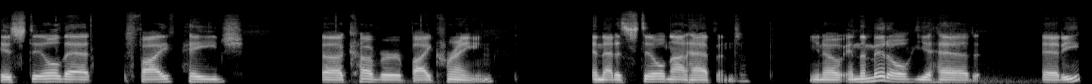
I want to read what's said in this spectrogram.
is still that five page uh, cover by Crain, and that has still not happened. You know, in the middle, you had Eddie,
